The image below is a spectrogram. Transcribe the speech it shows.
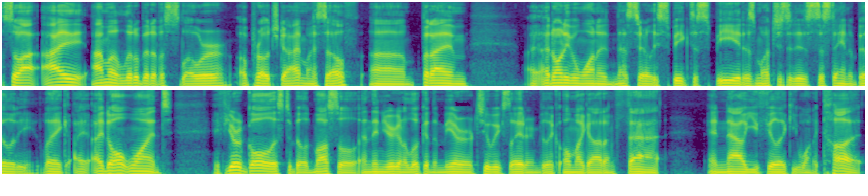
so I, I I'm a little bit of a slower approach guy myself, um, but I'm I, I don't even want to necessarily speak to speed as much as it is sustainability. Like I, I don't want if your goal is to build muscle and then you're gonna look in the mirror two weeks later and be like, oh my god, I'm fat, and now you feel like you want to cut.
